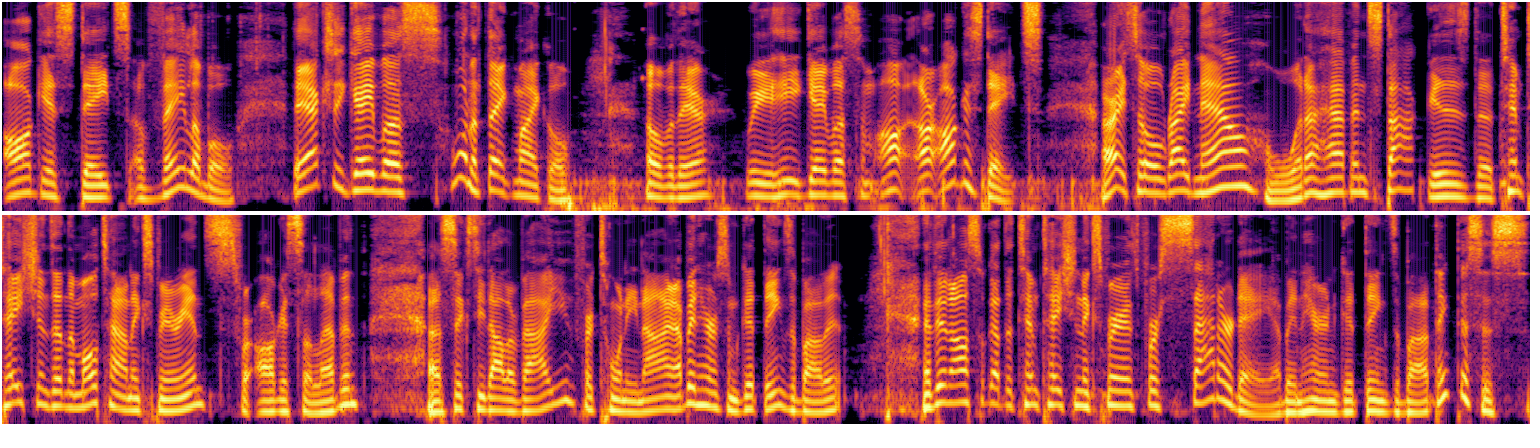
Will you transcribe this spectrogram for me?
August dates available. They actually gave us, I want to thank Michael over there. We, he gave us some, our August dates. All right. So right now, what I have in stock is the Temptations and the Motown experience for August 11th, a $60 value for 29. I've been hearing some good things about it. And then also got the Temptation experience for Saturday. I've been hearing good things about. I think this is,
